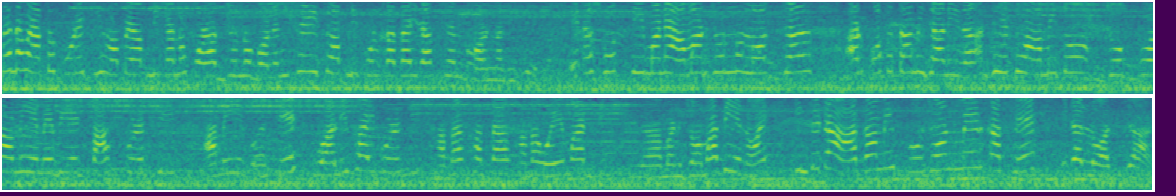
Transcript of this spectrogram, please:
ম্যাডাম, এত পড়ে কি হবে? আপনি কেন পড়ার জন্য বলেন? সেই তো আপনি কলকাতায় যাচ্ছেন ধর্ণা দিতে। এটা সত্যি মানে আমার জন্য লজ্জার আর কতটা আমি জানি না। যেহেতু আমি তো যোগ্য, আমি M A B Ed pass করেছি, আমি টেট কোয়ালিফাই করেছি, সাদা খাতা, সাদা ওএমআর মানে জমা দিয়ে নয়, কিন্তু এটা আগামী প্রজন্মের কাছে এটা লজ্জার।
